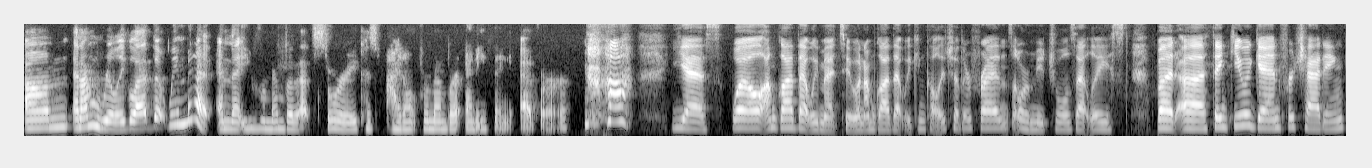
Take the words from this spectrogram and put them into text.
Um, and I'm really glad that we met and that you remember that story because I don't remember anything ever. yes. Well, I'm glad that we met too, and I'm glad that we can call each other friends or mutuals at least. But uh, thank you again for chatting.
